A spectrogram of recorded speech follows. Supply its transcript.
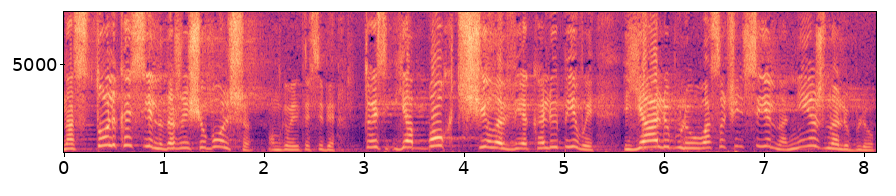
настолько сильно, даже еще больше, он говорит о себе. То есть я Бог человеколюбивый. Я люблю вас очень сильно, нежно люблю.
